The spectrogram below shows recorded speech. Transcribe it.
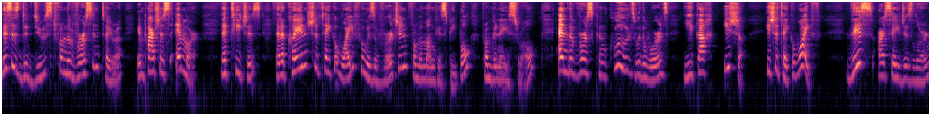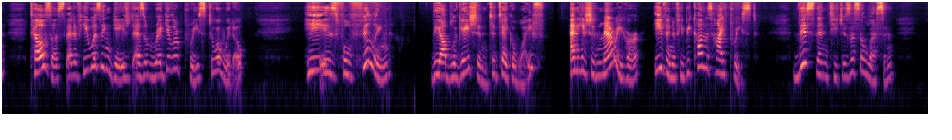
This is deduced from the verse in Torah in Parshas Emor that teaches that a kohen should take a wife who is a virgin from among his people, from Bnei Israel, and the verse concludes with the words Yikach Isha. He should take a wife. This, our sages learn, tells us that if he was engaged as a regular priest to a widow, he is fulfilling the obligation to take a wife, and he should marry her even if he becomes high priest. This then teaches us a lesson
